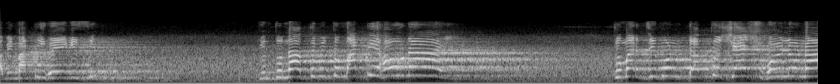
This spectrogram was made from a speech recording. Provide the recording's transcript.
আমি মাটি হয়ে গেছি। কিন্তু না, তুমি তো মাটি হও নাই। তোমার জীবনটা তো শেষ হইল না।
